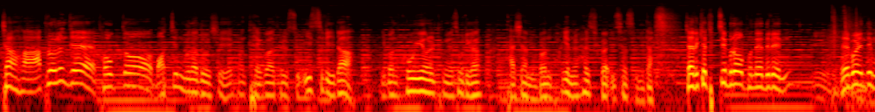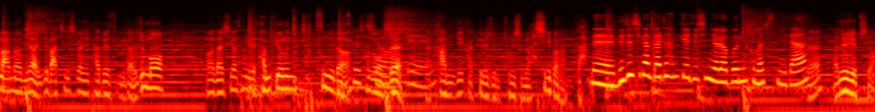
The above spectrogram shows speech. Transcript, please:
자, 아, 앞으로는 이제 더욱더 멋진 문화도시 그런 대구가 될 수 있으리라 이번 공연을 통해서 우리가 다시 한번 확인을 할 수가 있었습니다. 자, 이렇게 특집으로 보내드린 이 네버엔딩 맘마미아 이제 마칠 시간이 다 됐습니다. 요즘 뭐 어, 날씨가 상당히 밤 기온은 작습니다. 그렇죠. 차가운데 예. 감기 각별히 좀 조심을 하시기 바랍니다. 네, 늦은 시간까지 함께해 주신 여러분 고맙습니다. 네, 안녕히 계십시오.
